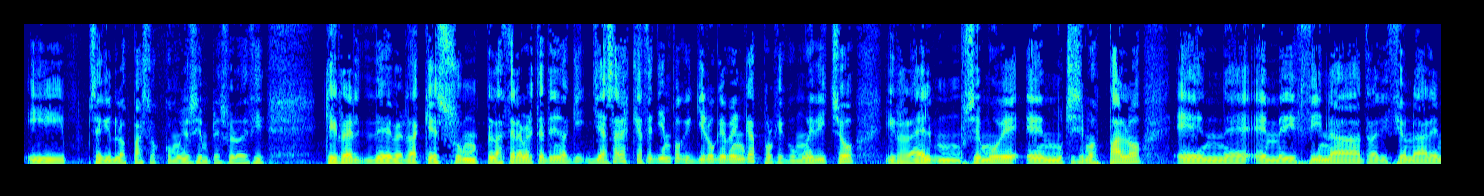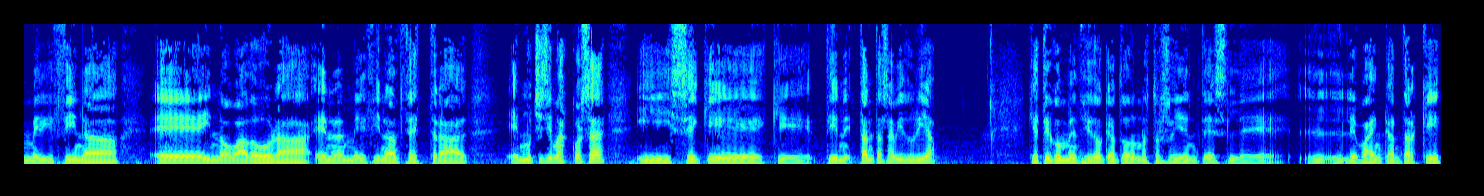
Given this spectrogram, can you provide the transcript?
y seguir los pasos, como yo siempre suelo decir. Que Israel, de verdad que es un placer haberte tenido aquí. Ya sabes que hace tiempo que quiero que vengas porque, como he dicho, Israel se mueve en muchísimos palos, en, eh, en medicina tradicional, en medicina eh, innovadora, en la medicina ancestral, en muchísimas cosas y sé que, que tiene tanta sabiduría que estoy convencido que a todos nuestros oyentes le, le va a encantar que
